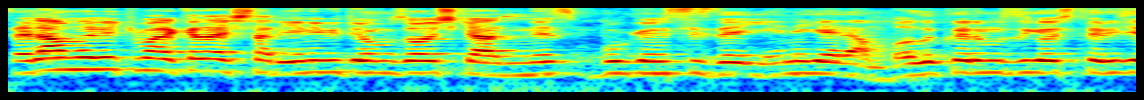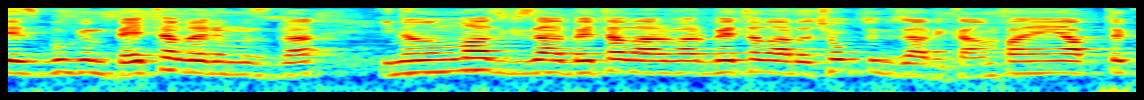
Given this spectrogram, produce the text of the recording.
Selamünaleyküm arkadaşlar. Yeni videomuza hoş geldiniz. Bugün size yeni gelen balıklarımızı göstereceğiz. Bugün betalarımızda inanılmaz güzel betalar var. Betalarda çok da güzel bir kampanya yaptık.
